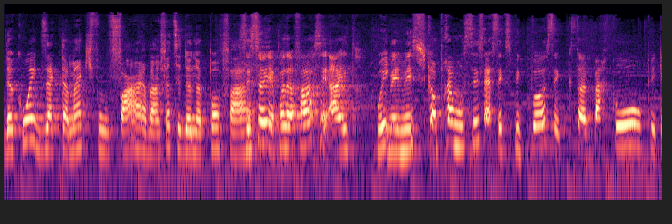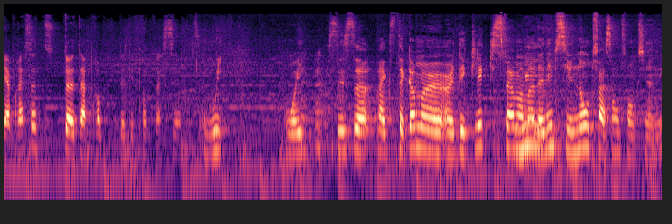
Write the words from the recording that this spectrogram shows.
de quoi exactement qu'il faut faire? Ben, en fait, c'est de ne pas faire. C'est ça, il n'y a pas d'affaire, c'est être. Oui. Mais, mais je comprends moi aussi, ça s'explique pas. C'est que c'est un parcours, puis qu'après ça, tu as, ta propre, t'as tes propres cibles. Oui. Oui, c'est ça. C'était comme un, un déclic qui se fait à un moment Oui. donné, puis c'est une autre façon de fonctionner.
